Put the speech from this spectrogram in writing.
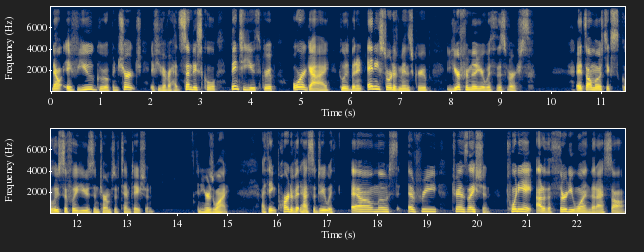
Now, if you grew up in church, if you've ever had Sunday school, been to youth group, or a guy who has been in any sort of men's group, you're familiar with this verse. It's almost exclusively used in terms of temptation. And here's why. I think part of it has to do with almost every translation. 28 out of the 31 that I saw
